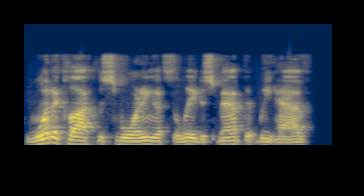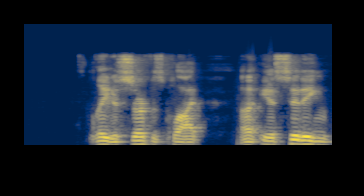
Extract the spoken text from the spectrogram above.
1 o'clock this morning, that's the latest map that we have, latest surface plot, uh, is sitting.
